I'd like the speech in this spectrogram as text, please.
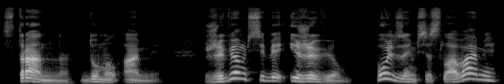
Странно, думал Амми. Живем себе и живем, пользуемся словами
